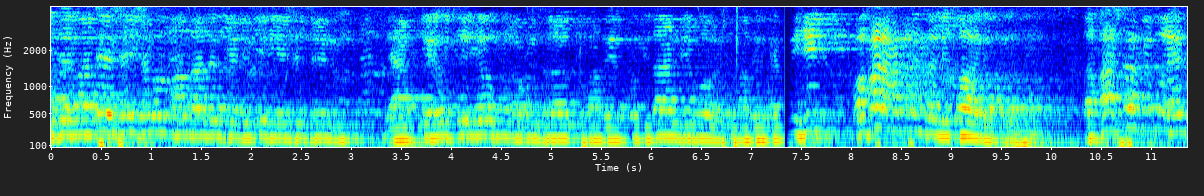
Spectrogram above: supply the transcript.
ঈদের মাঠে সেই সকল বান্দাদেরকে ডেকে নিয়ে এসেছেন। যে আজকে হচ্ছে ইয়াউমুল উজরাত তোমাদের প্রতিদান দিবস তোমাদেরকে বিহি ওয়া ফারহাতুন ইনদা লিকাই রাব্বিহি। The first of people has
